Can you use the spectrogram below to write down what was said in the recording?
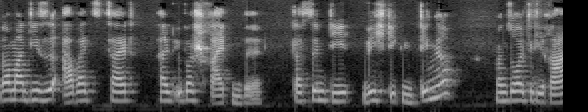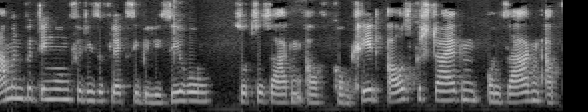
wenn man diese Arbeitszeit halt überschreiten will. Das sind die wichtigen Dinge. Man sollte die Rahmenbedingungen für diese Flexibilisierung sozusagen auch konkret ausgestalten und sagen, ab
